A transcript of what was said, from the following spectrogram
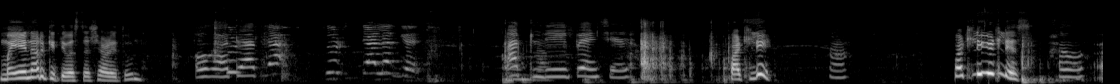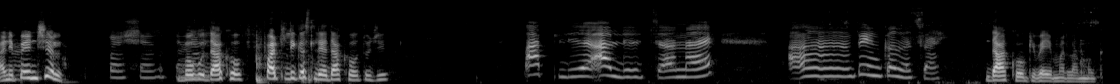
मग येणार किती वाजता शाळेतून हो का त्यात आतली पेन्सिल. पाटली? हा. पाटली घेतलीस? हो. आणि पेन्सिल? पेन्सिल बघू दाखव. पाटली कसली आहे? दाखव तुझी. आतली आलीचा नाही पिंक कलरचा आहे. दाखव की बाई मला मग.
